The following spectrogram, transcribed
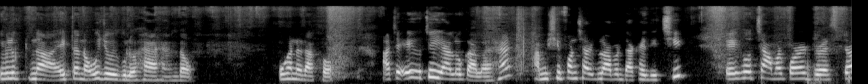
এগুলো না, এটা না, ওই যে ওইগুলো হ্যাঁ হ্যাঁ দাও। ওখানে রাখো। আচ্ছা এই হচ্ছে ইয়েলো কালার হ্যাঁ? আমি শিফন শাড়িগুলো আবার দেখাই দিচ্ছি। এই হচ্ছে আমার পরা ড্রেসটা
